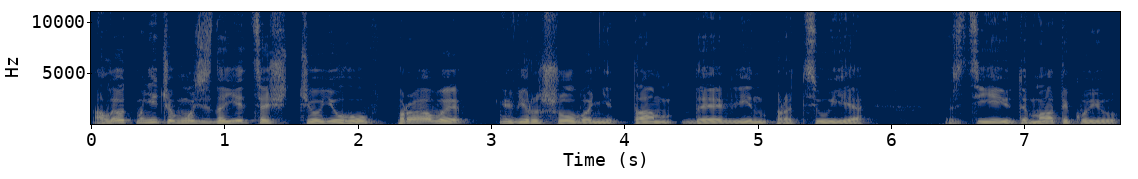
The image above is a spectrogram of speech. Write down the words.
Але от мені чомусь здається, що його вправи віршовані там, де він працює з цією тематикою,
